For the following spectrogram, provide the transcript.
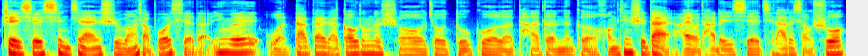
这些信竟然是王小波写的，因为我大概在高中的时候就读过了他的那个《黄金时代》，还有他的一些其他的小说，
